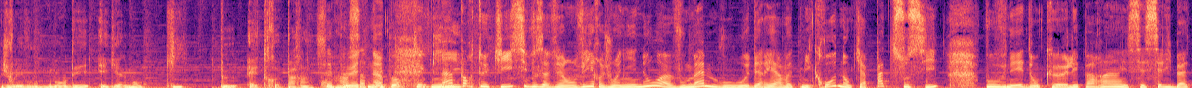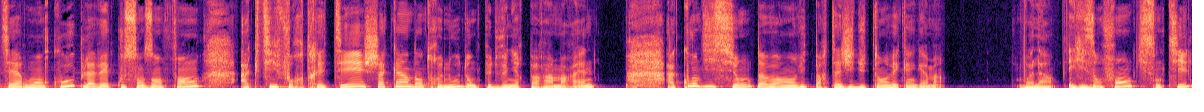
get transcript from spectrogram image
Je voulais vous demander également qui peut être parrain Ça peut être n'importe qui. N'importe qui. Si vous avez envie, rejoignez-nous vous-même, vous derrière votre micro. Donc il n'y a pas de souci. Vous venez. Donc euh, les parrains, c'est célibataires ou en couple, avec ou sans enfants, actifs ou retraités. Chacun d'entre nous donc peut devenir parrain, marraine, à condition d'avoir envie de partager du temps avec un gamin. Voilà. Et les enfants, qui sont-ils?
